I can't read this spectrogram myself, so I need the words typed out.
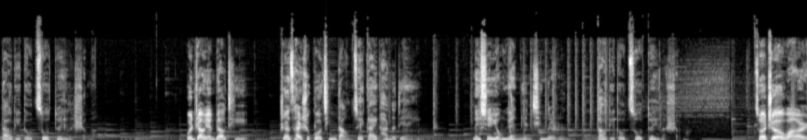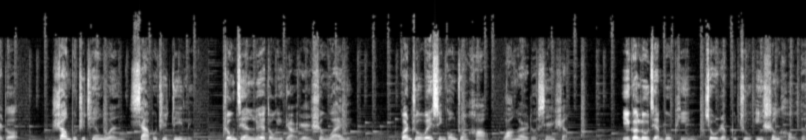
到底都做对了什么？文章原标题：这才是国庆档最该看的电影。那些永远年轻的人，到底都做对了什么？作者王耳朵，上不知天文，下不知地理，中间略懂一点人生歪理。关注微信公众号“王耳朵先生”，一个路见不平就忍不住一声吼的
